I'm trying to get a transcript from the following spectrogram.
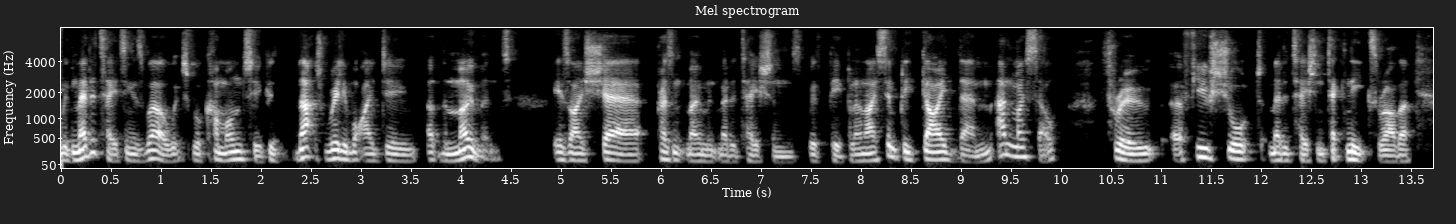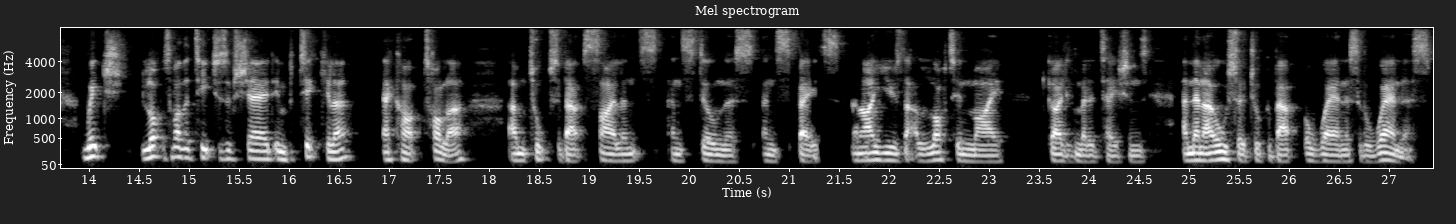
with meditating as well, which we'll come on to, because that's really what I do at the moment is I share present moment meditations with people and I simply guide them and myself through a few short meditation techniques rather, which lots of other teachers have shared. In particular, Eckhart Tolle um, talks about silence and stillness and space. And I use that a lot in my guided meditations. And then I also talk about awareness of awareness.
